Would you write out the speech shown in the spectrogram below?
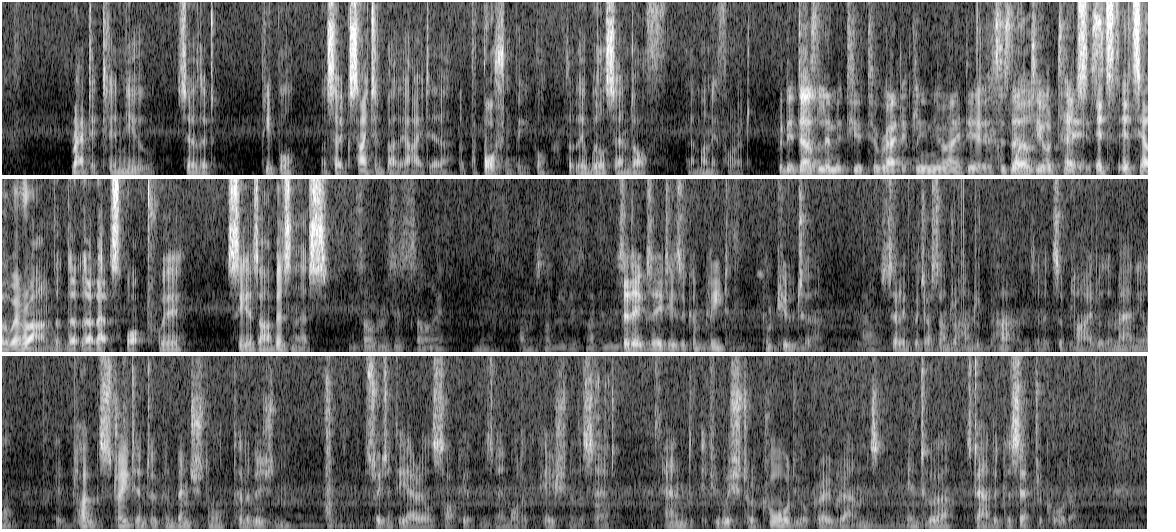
radically new so that people are so excited by the idea, a proportion of people, that they will send off their money for it. But it does limit you to radically new ideas. Is that well, to your taste? It's, it's, it's, the other way around. That, that, that's what we see as our business. Solder is this side. ZX80 is a complete computer selling for just under £100 and it's supplied with a manual. It plugs straight into a conventional television, straight into the aerial socket. There's no modification of the set. And if you wish to record your programs into a standard cassette recorder.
